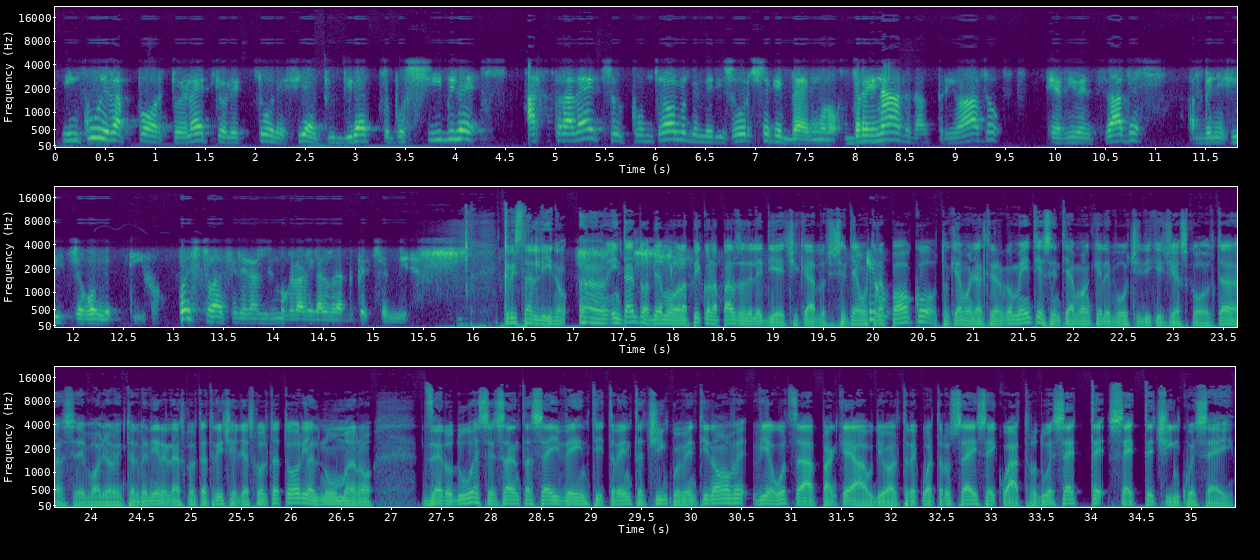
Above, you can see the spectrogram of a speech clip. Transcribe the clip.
in cui il rapporto eletto-elettore sia il più diretto possibile attraverso il controllo delle risorse che vengono drenate dal privato e riversate a beneficio collettivo. Questo è il federalismo che la Lega dovrebbe perseguire. Cristallino, uh, intanto abbiamo la piccola pausa delle 10 Carlo, ci sentiamo tra poco, tocchiamo gli altri argomenti e sentiamo anche le voci di chi ci ascolta, se vogliono intervenire le ascoltatrici e gli ascoltatori al numero 02 66 20 35 29 via Whatsapp anche audio al 346 64 27 756.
